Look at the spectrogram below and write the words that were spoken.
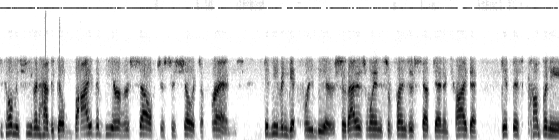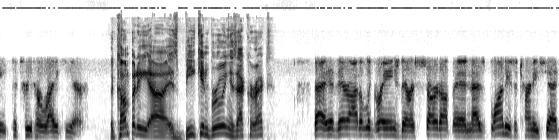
she told me she even had to go buy the beer herself just to show it to friends. Didn't even get free beer. So that is when some friends have stepped in and tried to get this company to treat her right here. The company uh, is Beacon Brewing. Is that correct? They- They're out of LaGrange. They're a startup. And as Blondie's attorney said,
